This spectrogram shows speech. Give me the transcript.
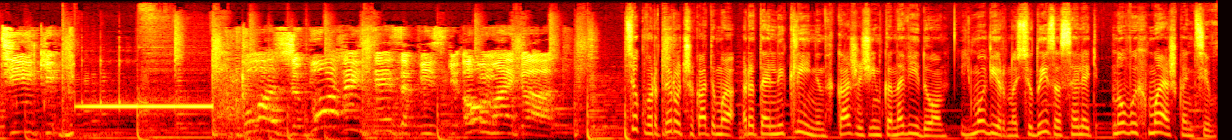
Тільки. Боже, боже, і здесь записки. О май гад. Цю квартиру чекатиме ретельний клінінг, каже жінка на відео. Ймовірно, сюди заселять нових мешканців.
